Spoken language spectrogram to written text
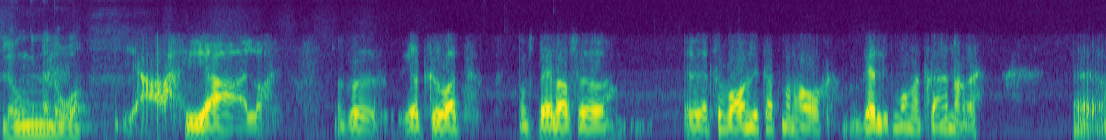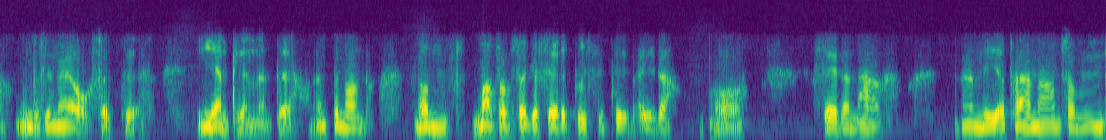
lugn ändå? Ja, ja eller... Alltså, jag tror att som spelare så är det rätt så vanligt att man har väldigt många tränare eh, under sina år. Så att eh, egentligen inte, inte någon, någon... Man får försöka se det positiva i det. Och, se den här, den här nya tränaren som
